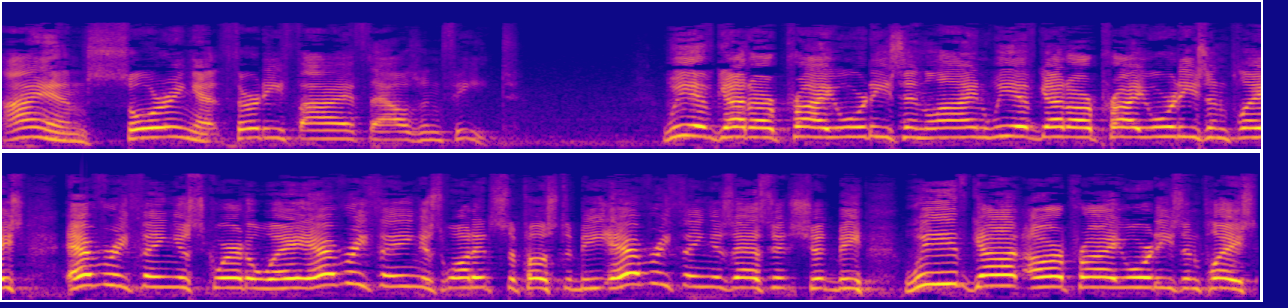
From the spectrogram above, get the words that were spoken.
I am soaring at 35,000 feet. We have got our priorities in line. We have got our priorities in place. Everything is squared away. Everything is what it's supposed to be. Everything is as it should be. We've got our priorities in place.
